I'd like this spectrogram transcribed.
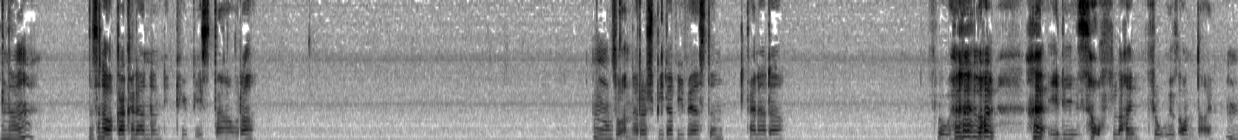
Na? Das sind auch gar keine anderen Typis da, oder? Hm, so andere Spieler, wie wär's denn? Keiner da? Flo, lol. Edi ist offline, Flo ist online. Hm.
